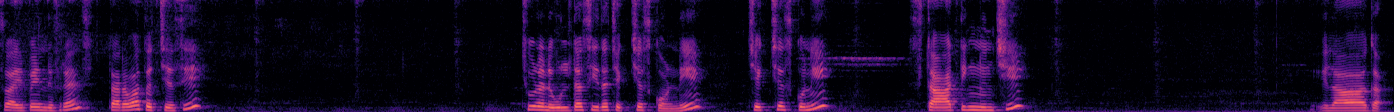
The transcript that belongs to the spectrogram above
సో అయిపోయింది ఫ్రెండ్స్. తర్వాత వచ్చేసి చూడండి ఉల్టా సీదా చెక్ చేసుకోండి. చెక్ చేసుకొని స్టార్టింగ్ నుంచి ఇలాగా.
